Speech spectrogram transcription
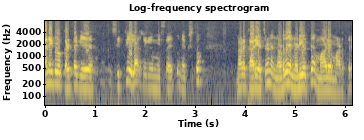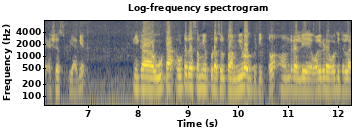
ಆನೆಗಳು ಕರೆಕ್ಟಾಗಿ ಸಿಕ್ಕಲಿಲ್ಲ ಸೊ ಮಿಸ್ ಆಯ್ತು. ನೆಕ್ಸ್ಟ್ ನಾಳೆ ಕಾರ್ಯಾಚರಣೆ ನಡೆದೇ ನಡೆಯುತ್ತೆ. ಮಾಡೇ ಮಾಡ್ತಾರೆ ಯಶಸ್ವಿಯಾಗಿ. ಈಗ ಊಟ, ಊಟದ ಸಮಯ ಕೂಡ ಸ್ವಲ್ಪ ಮೀರೋಗ್ಬಿಟ್ಟಿತ್ತು. ಅಂದ್ರೆ ಅಲ್ಲಿ ಒಳಗಡೆ ಹೋಗಿದ್ದೆಲ್ಲ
